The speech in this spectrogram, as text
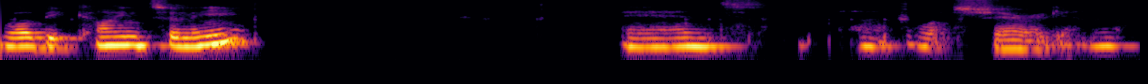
will be kind to me. And uh, we'll share again.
